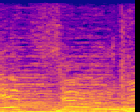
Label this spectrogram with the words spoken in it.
It's a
